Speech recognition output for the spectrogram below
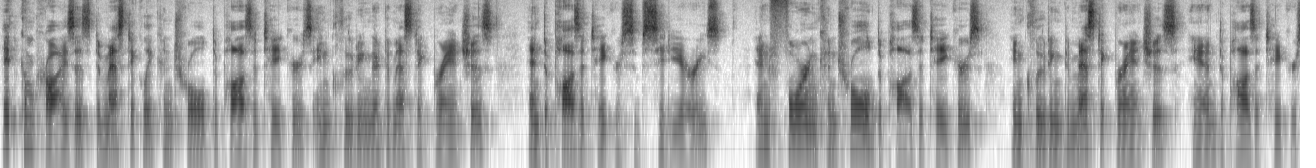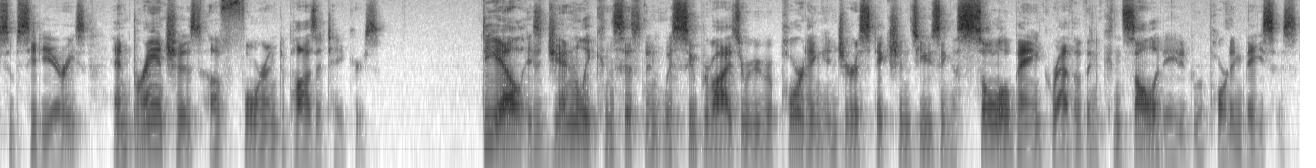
It comprises domestically controlled deposit takers, including their domestic branches, and deposit taker subsidiaries, and foreign controlled deposit takers, including domestic branches and deposit taker subsidiaries, and branches of foreign deposit takers. DL is generally consistent with supervisory reporting in jurisdictions using a solo bank rather than consolidated reporting basis.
